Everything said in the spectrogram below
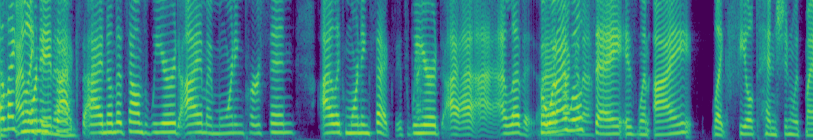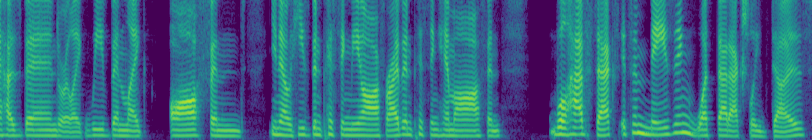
I like I like morning daytime. sex. I know that sounds weird. I am a morning person. I like morning sex. It's weird. I I, I- I love it. But what I'm I will gonna- say is when I like feel tension with my husband or like we've been like off and you know he's been pissing me off or I've been pissing him off and we'll have sex. It's amazing what that actually does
